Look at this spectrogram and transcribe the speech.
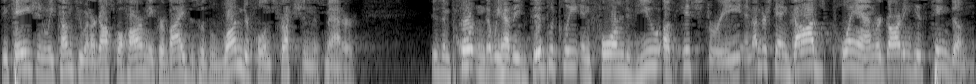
The occasion we come to in our gospel harmony provides us with wonderful instruction in this matter. It is important that we have a biblically informed view of history and understand God's plan regarding His kingdom.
